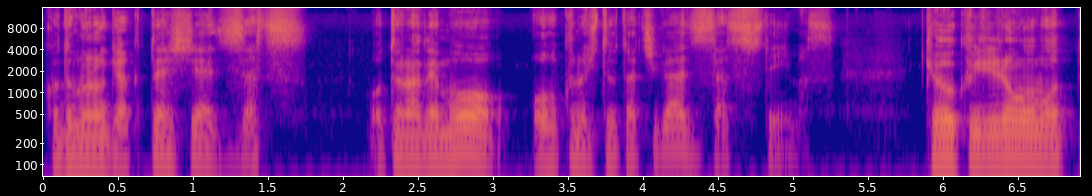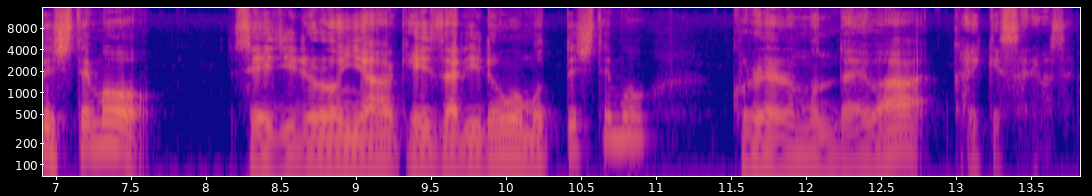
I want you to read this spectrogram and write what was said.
子供の虐待死や自殺、大人でも多くの人たちが自殺しています。教育理論をもってしても、政治理論や経済理論をもってしても、これらの問題は解決されません。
